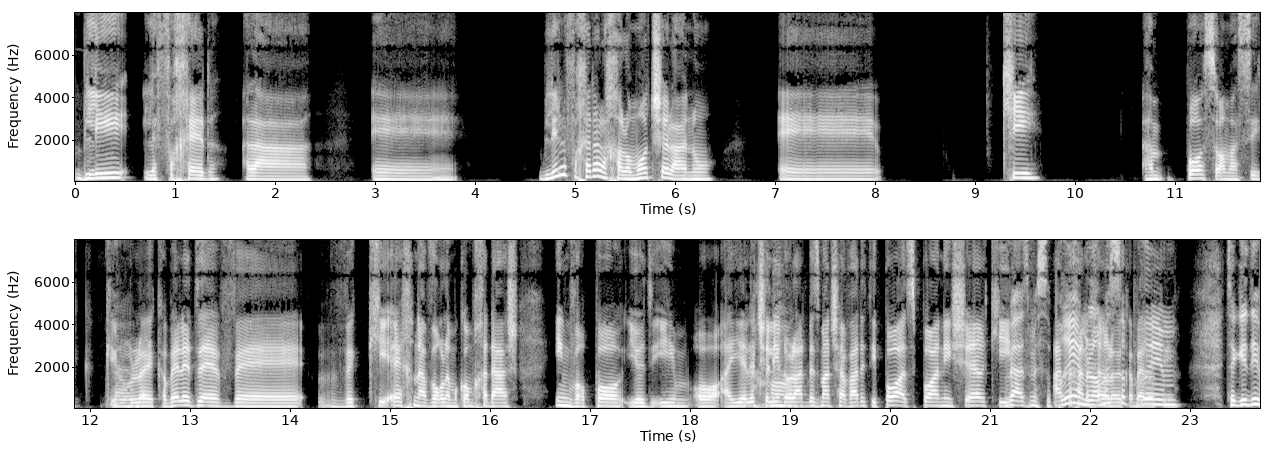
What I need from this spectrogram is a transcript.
בלי לפחד על ה... אה, בלי לפחד על החלומות שלנו, אה, כי הבוס או המעסיק כאילו כן. לא יקבל את זה ו... וכי איך נעבור למקום חדש אם כבר פה יודעים או הילד שלי נכון. נולד בזמן שעבדתי פה אז פה אני אשאר כי ואז מספרים, לא לא מספרים. תגידי,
